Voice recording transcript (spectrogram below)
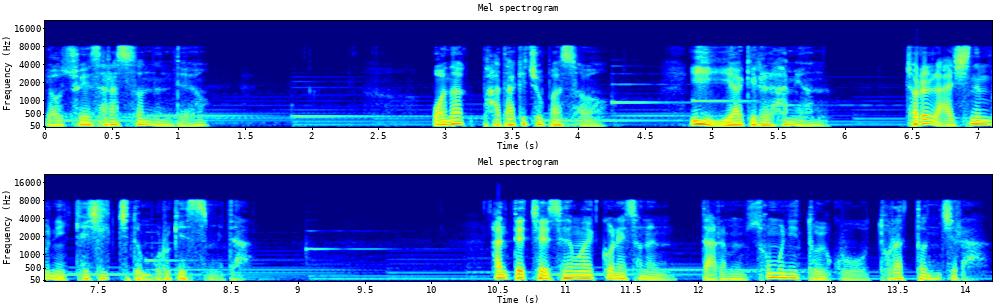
여수에 살았었는데요. 워낙 바닥이 좁아서 이 이야기를 하면 저를 아시는 분이 계실지도 모르겠습니다. 한때 제 생활권에서는 나름 소문이 돌고 돌았던지라.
